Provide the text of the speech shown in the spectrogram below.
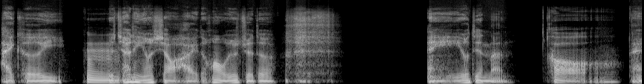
还可以。嗯，有家庭有小孩的话，我就觉得，哎，有点难。好，哎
